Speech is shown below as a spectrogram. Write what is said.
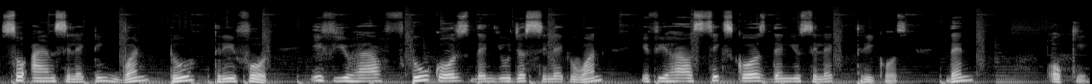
so i am selecting 1 2 3 4 if you have two cores then you just select one. If you have six cores then you select three cores. Then ok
